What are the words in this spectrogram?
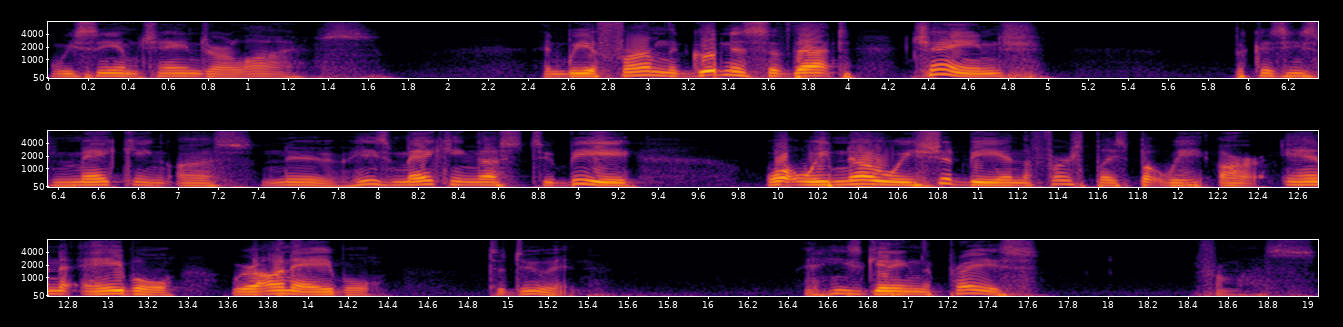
we see Him change our lives. And we affirm the goodness of that change because He's making us new. He's making us to be what we know we should be in the first place, but we are unable, we're unable to do it. And He's getting the praise from us.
